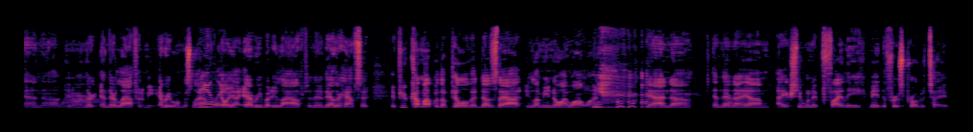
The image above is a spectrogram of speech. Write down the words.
and uh, you know, and they're and they're laughing at me. Everyone was laughing. Oh yeah, everybody laughed, and then the other half said, if you come up with a pillow that does that, you let me know I want one. and uh, and then I um, I actually when it finally made the first prototype,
